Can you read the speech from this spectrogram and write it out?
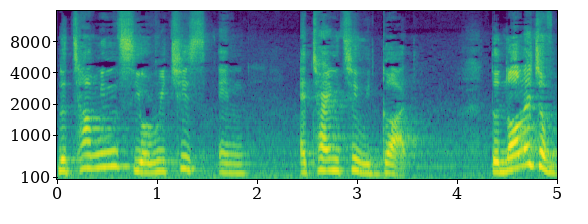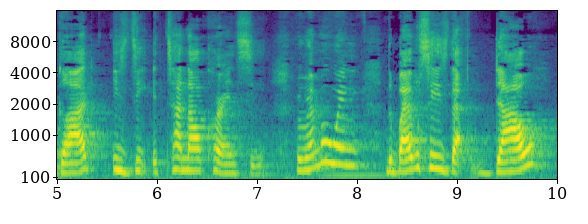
determines your riches in eternity with God. The knowledge of God is the eternal currency. Remember when the Bible says that thou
